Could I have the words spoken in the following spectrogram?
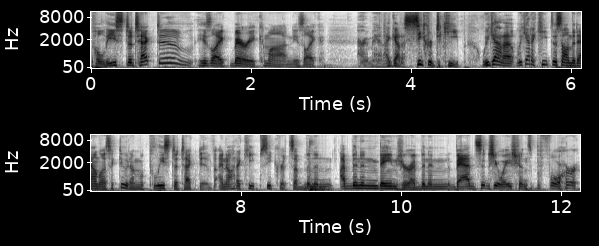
Police detective?" He's like, "Barry, come on." He's like, "All right, man, I got a secret to keep. We gotta, we gotta keep this on the down low." It's like, "Dude, I'm a police detective. I know how to keep secrets. I've been in, I've been in danger. I've been in bad situations before.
